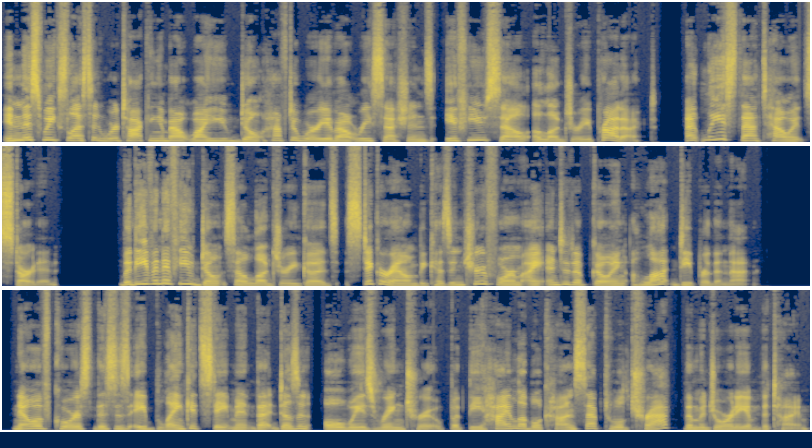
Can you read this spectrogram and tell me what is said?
In this week's lesson, we're talking about why you don't have to worry about recessions if you sell a luxury product. At least that's how it started. But even if you don't sell luxury goods, stick around because in true form, I ended up going a lot deeper than that. Now, of course, this is a blanket statement that doesn't always ring true, but the high level concept will track the majority of the time.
